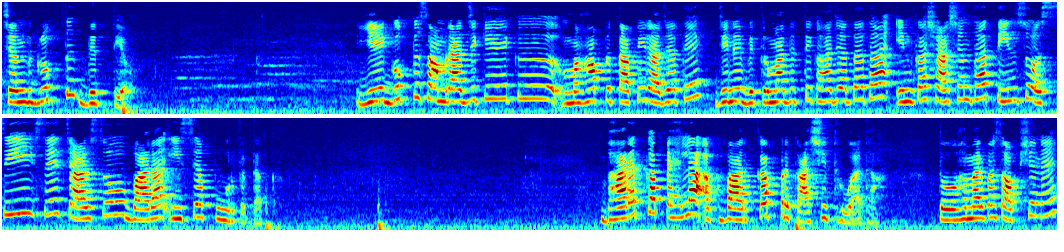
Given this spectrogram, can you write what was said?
चंद्रगुप्त द्वितीय. ये गुप्त साम्राज्य के एक महाप्रतापी राजा थे, जिन्हें विक्रमादित्य कहा जाता था। इनका शासन था 380 से 412 ईसा पूर्व तक। भारत का पहला अखबार कब प्रकाशित हुआ था? तो हमारे पास ऑप्शन है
